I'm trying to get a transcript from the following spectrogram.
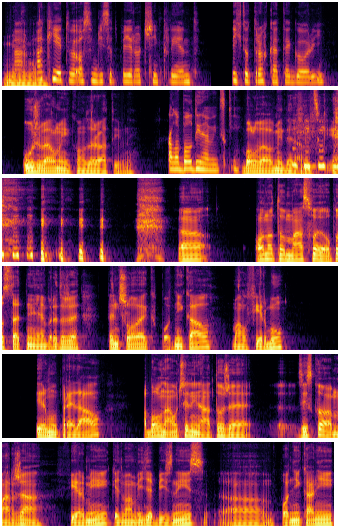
minimum. A aký je tvoj 85-ročný klient týchto troch kategórií? Už veľmi konzervatívny. Ale bol dynamický. Bol veľmi dynamický. uh, ono to má svoje opodstatnenie, pretože ten človek podnikal, mal firmu, firmu predal a bol naučený na to, že zisková marža firmy, keď vám ide biznis v podnikaní,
